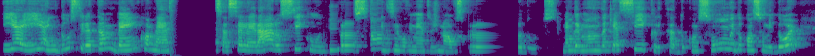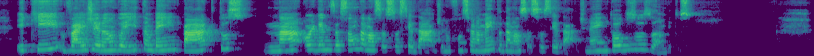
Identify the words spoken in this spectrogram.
E aí a indústria também começa a acelerar o ciclo de produção e desenvolvimento de novos produtos. É uma demanda que é cíclica do consumo e do consumidor e que vai gerando aí também impactos na organização da nossa sociedade, no funcionamento da nossa sociedade, né, em todos os âmbitos.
